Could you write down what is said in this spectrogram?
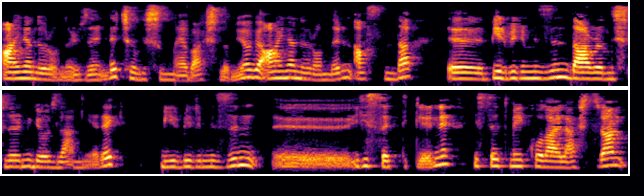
ayna nöronlar üzerinde çalışılmaya başlanıyor ve ayna nöronların aslında e, birbirimizin davranışlarını gözlemleyerek birbirimizin e, hissettiklerini hissetmeyi kolaylaştıran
